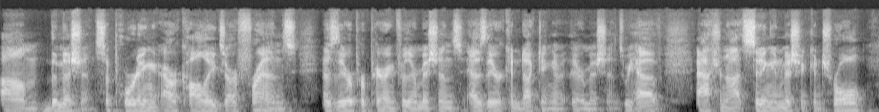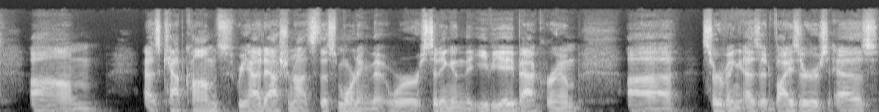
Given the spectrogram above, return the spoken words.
um, the mission, supporting our colleagues, our friends, as they're preparing for their missions, as they're conducting their missions. We have astronauts sitting in mission control. Um, as Capcoms. We had astronauts this morning that were sitting in the EVA back room, uh, serving as advisors as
